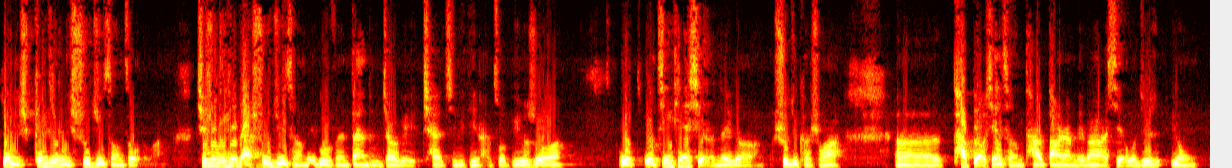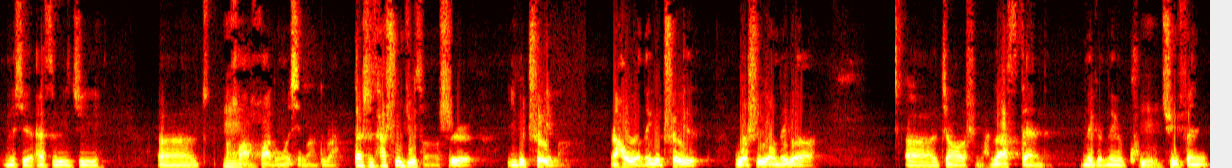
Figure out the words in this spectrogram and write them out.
就你是跟着你数据层走的嘛。其实你可以把数据层那部分单独交给 Chat GPT 来做，比如说我我今天写的那个数据可视化，呃，它表现层它当然没办法写，我就用那些 SVG，呃，画画东西嘛，对吧？但是它数据层是一个 Tree 嘛，然后我那个 Tree 我是用那个。呃，叫什么 last stand 那个那个库去分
